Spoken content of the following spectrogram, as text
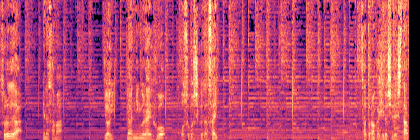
それでは皆様、良いランニングライフをお過ごしください。里中宏でした。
